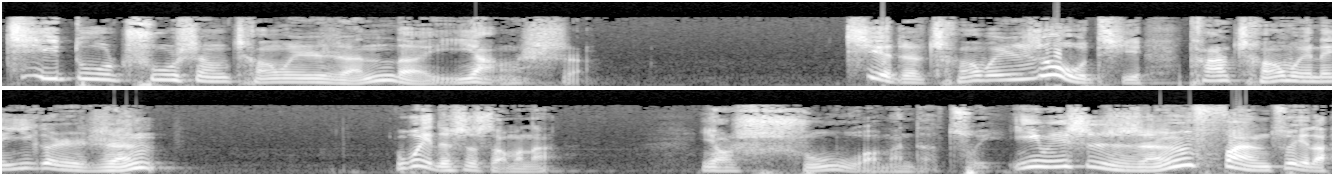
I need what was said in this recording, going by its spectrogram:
基督出生成为人的样式，借着成为肉体，他成为了一个人，为的是什么呢？要赎我们的罪，因为是人犯罪了，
